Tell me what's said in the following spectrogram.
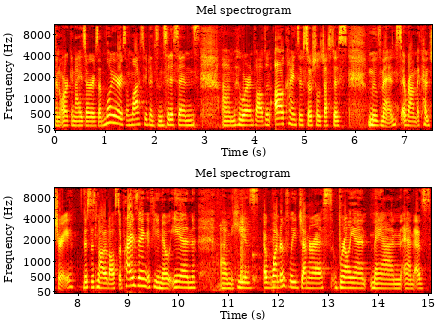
and organizers and lawyers and law students and citizens um, who are involved in all kinds of social justice movements around the country. This is not at all surprising if you know Ian. Um, he is a wonderfully generous, brilliant man, and as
